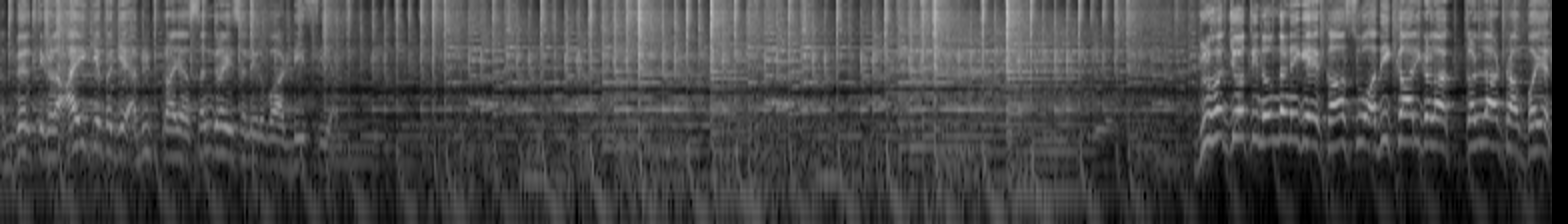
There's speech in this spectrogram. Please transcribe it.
ಅಭ್ಯರ್ಥಿಗಳ ಆಯ್ಕೆ ಬಗ್ಗೆ ಅಭಿಪ್ರಾಯ ಸಂಗ್ರಹಿಸಲಿರುವ ಡಿಸಿಎಂ. ಗೃಹಜ್ಯೋತಿ ನೋಂದಣಿಗೆ ಕಾಸು ಅಧಿಕಾರಿಗಳ ಕಳ್ಳಾಟ ಬಯಲ್.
